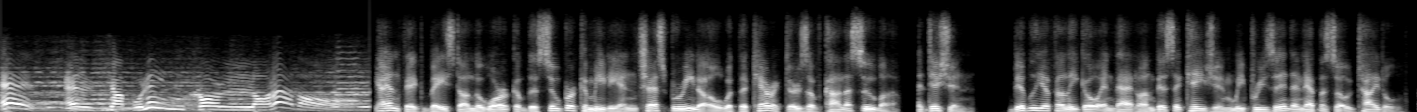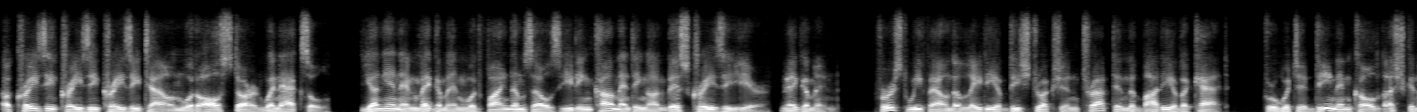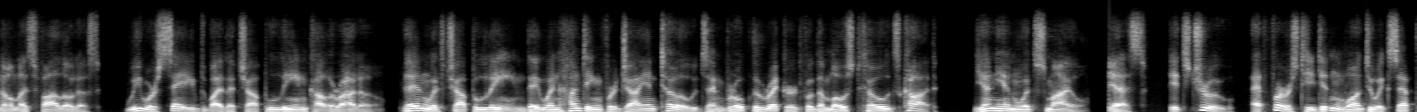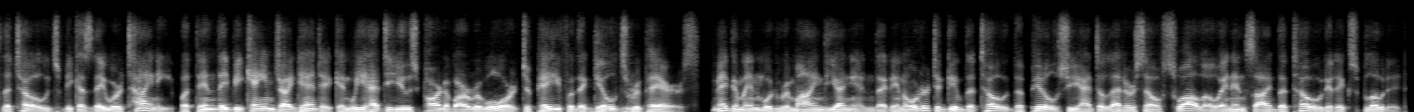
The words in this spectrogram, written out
Es el Chapulín Colorado. Fanfic based on the work of the super comedian Chespirito with the characters of Konosuba. Edition. Biblia and that on this occasion we present an episode titled, A Crazy Crazy Crazy Town would all start when Axel, Yunyan and Megumin would find themselves eating commenting on this crazy year. Megumin. First we found a lady of destruction trapped in the body of a cat, for which a demon called Ushkanomas followed us. We were saved by the Chapulín Colorado. Then with Chapulín they went hunting for giant toads and broke the record for the most toads caught. Yunyan would smile. Yes, it's true, at first he didn't want to accept the toads because they were tiny but then they became gigantic and we had to use part of our reward to pay for the guild's repairs. Megumin would remind Yunyan that in order to give the toad the pill she had to let herself swallow and inside the toad it exploded.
